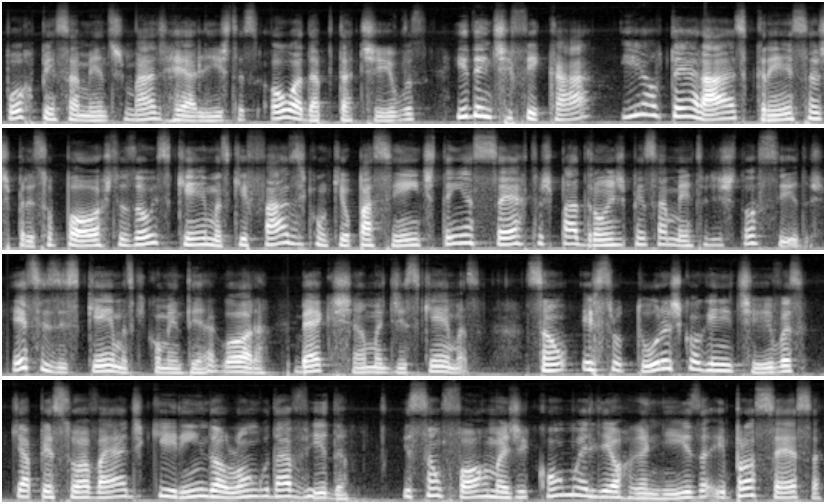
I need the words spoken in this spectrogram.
por pensamentos mais realistas ou adaptativos, identificar e alterar as crenças, pressupostos ou esquemas que fazem com que o paciente tenha certos padrões de pensamento distorcidos. Esses esquemas que comentei agora, Beck chama de esquemas, são estruturas cognitivas que a pessoa vai adquirindo ao longo da vida e são formas de como ele organiza e processa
